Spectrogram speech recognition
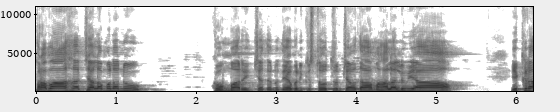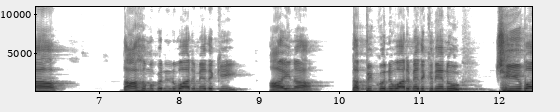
ప్రవాహ జలములను కుమ్మరించదును. దేవునికి స్తోత్రం చెబుదాం. హలలుయా ఇక్కడ దాహముగొని వారి మీదకి ఆయన దప్పికొని వారి మీదకి నేను జీవ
